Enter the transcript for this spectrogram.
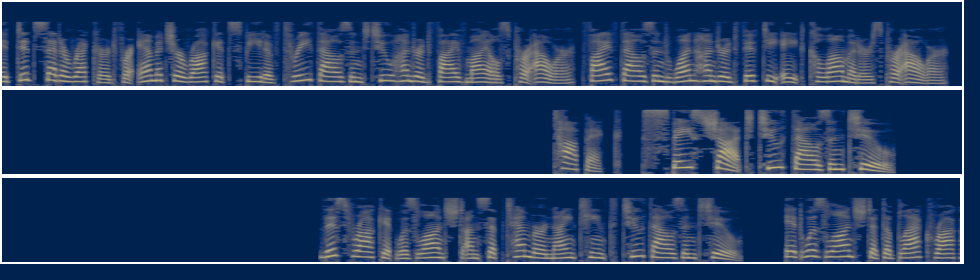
it did set a record for amateur rocket speed of 3,205 miles per hour 5,158 kilometers per hour. Topic. Space Shot 2002 This rocket was launched on September 19, 2002. It was launched at the Black Rock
